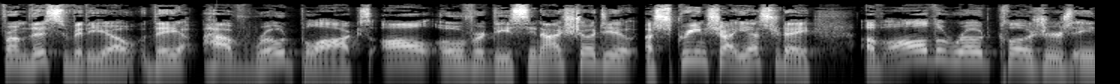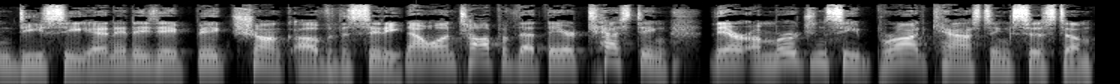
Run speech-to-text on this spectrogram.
from this video, they have roadblocks all over DC. And I showed you a screenshot yesterday of all the road closures in DC, and it is a big chunk of the city. Now, on top of that, they are testing their emergency broadcasting system.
